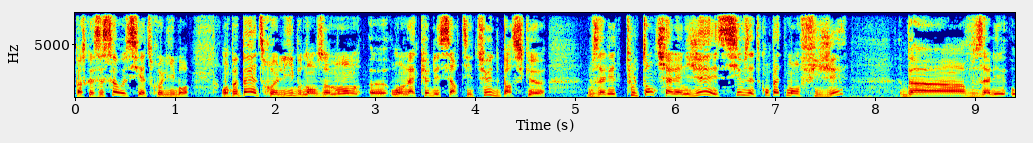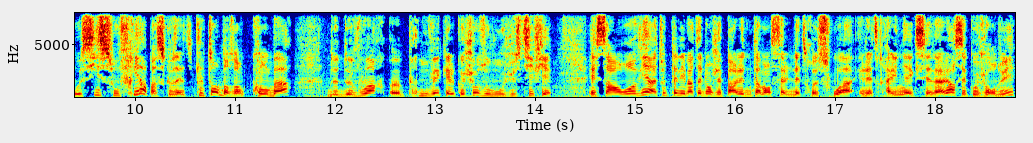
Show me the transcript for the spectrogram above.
parce que c'est ça aussi être libre. On peut pas être libre dans un monde euh, où on a que des certitudes, parce que vous allez tout le temps challenger. Et si vous êtes complètement figé, ben vous allez aussi souffrir parce que vous êtes tout le temps dans un combat de devoir euh, prouver quelque chose ou vous justifier. Et ça en revient à toutes les libertés dont j'ai parlé, notamment celle d'être soi et d'être aligné avec ses valeurs. C'est qu'aujourd'hui,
